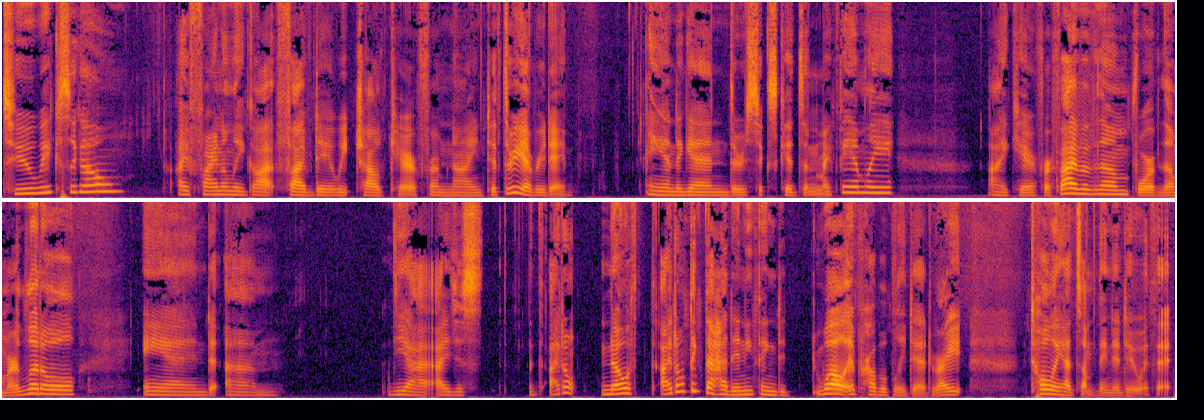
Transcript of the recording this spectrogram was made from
two weeks ago, I finally got five day a week childcare from nine to three every day. And again, there's six kids in my family. I care for five of them, four of them are little. And um, yeah, I just, I don't know if, I don't think that had anything to, well, it probably did, right? Totally had something to do with it.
